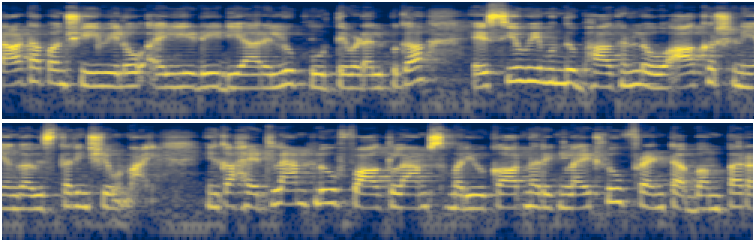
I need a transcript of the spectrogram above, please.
టాటా పంచ్ ఈవీలో ఎల్ఈడి డిఆర్ఎల్లు పూర్తి వెడల్పుగా ఎస్యూవీ ముందు భాగంలో ఆకర్షణీయంగా విస్తరించి ఉన్నాయి. ఇంకా హెడ్ ల్యాంప్లు ఫాగ్ ల్యాంప్స్ మరియు కార్నరింగ్ లైట్లు ఫ్రంట్ బంపర్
